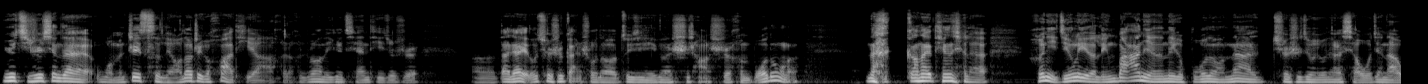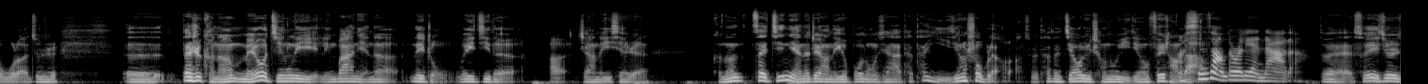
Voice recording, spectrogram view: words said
因为其实现在我们这次聊到这个话题啊，很很重要的一个前提就是，呃，大家也都确实感受到最近一段市场是很波动了。那刚才听起来。和你经历的零八年的那个波动，那确实就有点小巫见大巫了。就是，呃，但是可能没有经历零八年的那种危机的啊，这样的一些人，可能在今年的这样的一个波动下，他他已经受不了了，就是他的焦虑程度已经非常大，心脏都是练大的。对，所以就是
